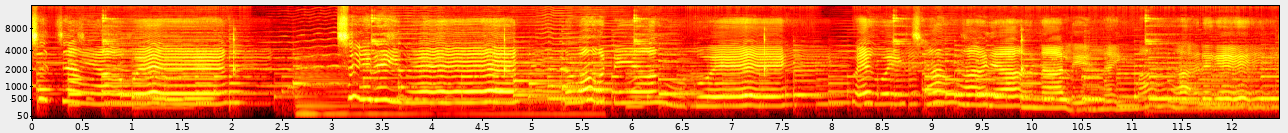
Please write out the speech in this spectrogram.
ချစ်ကြရဝဲချစ်ရိပဲသဘောတရားကိုကိုယ်ဝဲဝဲချမ်းသာကြနားလေနိုင်မှာတကယ်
